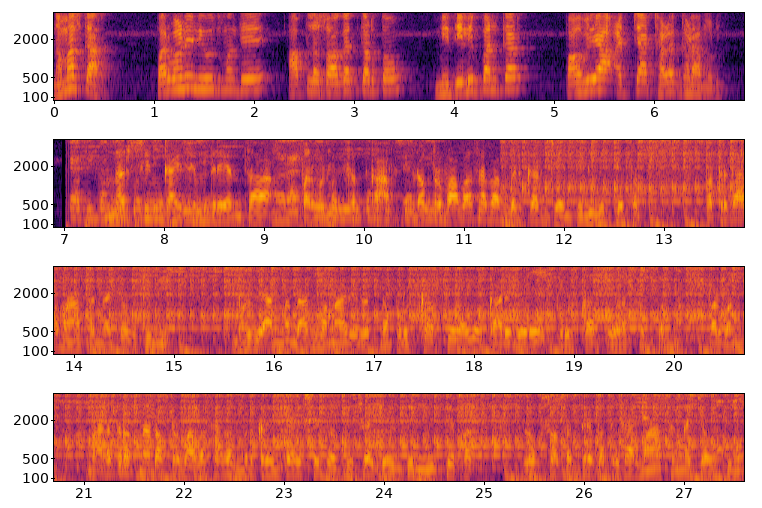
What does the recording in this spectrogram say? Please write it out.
नमस्कार. परभणी न्यूजमध्ये आपलं स्वागत करतो. मी दिलीप बनकर. पाहूया आजच्या ठळक घडामोडी. नरसिंग गायसिंद्रे यांचा परभणीत सत्कार. डॉक्टर बाबासाहेब आंबेडकर जयंतीनिमित्त पत पत्रकार महासंघाच्या वतीने भव्य अन्नदान व नारीरत्न पुरस्कार सोहळा व कार्यगौरव पुरस्कार सोहळा संपन्न. परभणी भारतरत्न डॉक्टर बाबासाहेब आंबेडकर यांच्या एकशे चौतीसव्या जयंतीनिमित्त लोकस्वातंत्र्य पत्रकार महासंघाच्या वतीने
